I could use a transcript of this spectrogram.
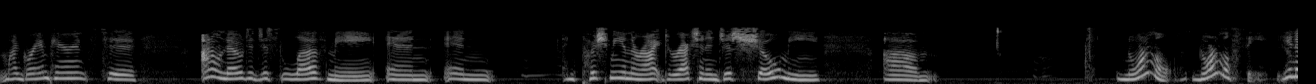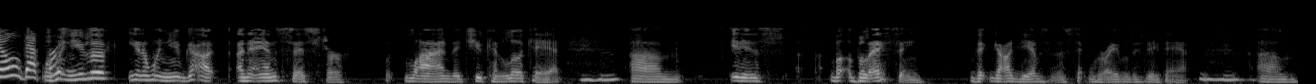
my grandparents to I don't know to just love me and and and push me in the right direction and just show me um normal normalcy you know that well when you look you know when you've got an ancestor line that you can look at. Mm-hmm. Um, it is a blessing that God gives us that we're able to do that. Mm-hmm. Um,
